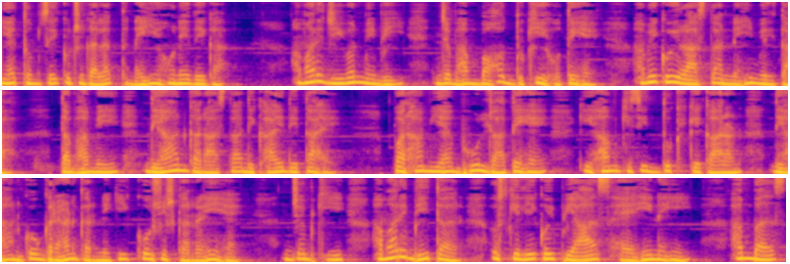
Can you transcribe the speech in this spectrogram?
यह तुमसे कुछ गलत नहीं होने देगा। हमारे जीवन में भी जब हम बहुत दुखी होते हैं, हमें कोई रास्ता नहीं मिलता, तब हमें ध्यान का रास्ता दिखाई देता है। पर हम यह भूल जाते हैं कि हम किसी दुख के कारण ध्यान को ग्रहण करने की कोशिश कर रहे हैं। जबकि हमारे भीतर उसके लिए कोई प्यास है ही नहीं। हम बस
